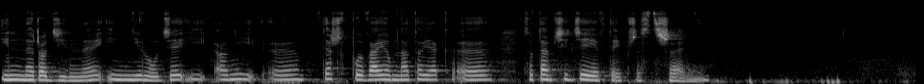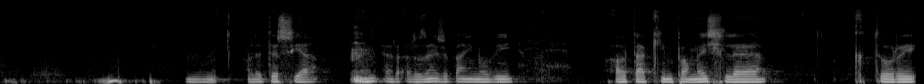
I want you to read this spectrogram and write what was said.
inne rodziny, inni ludzie i oni też wpływają na to, jak, co tam się dzieje w tej przestrzeni. Mm, Ale też ja rozumiem, że Pani mówi o takim pomyśle, który,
